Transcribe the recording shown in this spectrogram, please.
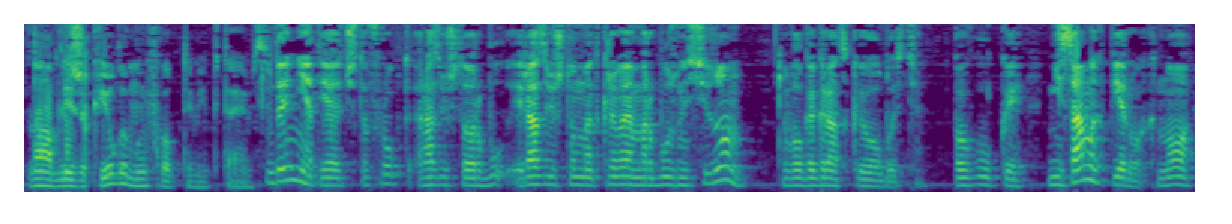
Ну, а ближе к югу мы фруктами питаемся. Да нет, я что-то фрукт, разве что, арбу... разве что мы открываем арбузный сезон в Волгоградской области. Покупкой не самых первых, но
